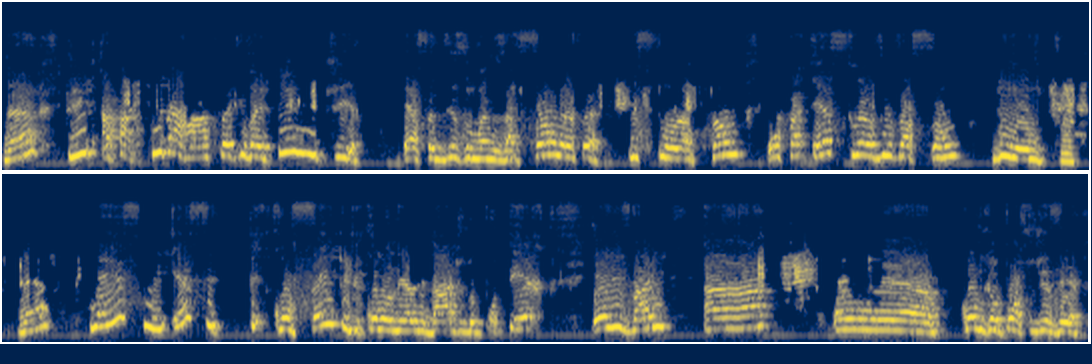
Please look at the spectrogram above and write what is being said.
né? E a partir da raça que vai permitir essa desumanização, essa exploração, essa escravização do outro, né? E é esse, esse conceito de colonialidade do poder, ele vai a, é, como que eu posso dizer,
